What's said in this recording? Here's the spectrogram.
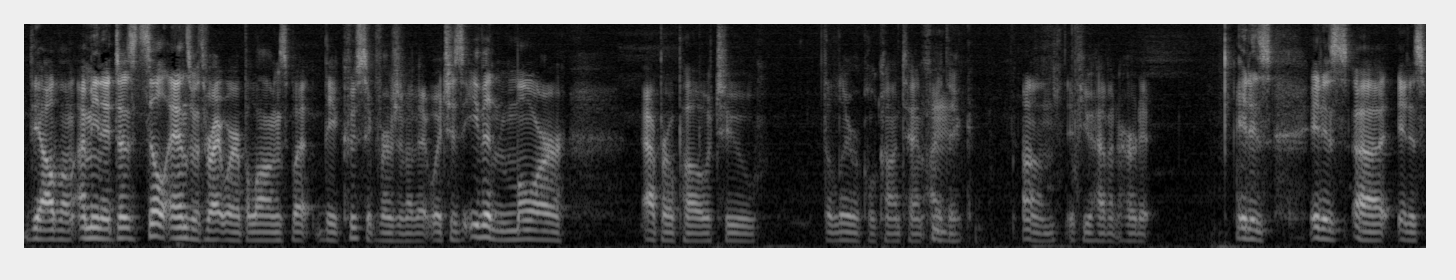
the album, I mean, it does still ends with right where it belongs, but the acoustic version of it, which is even more apropos to the lyrical content, I think. Um, if you haven't heard it, it is, it is, uh, it is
